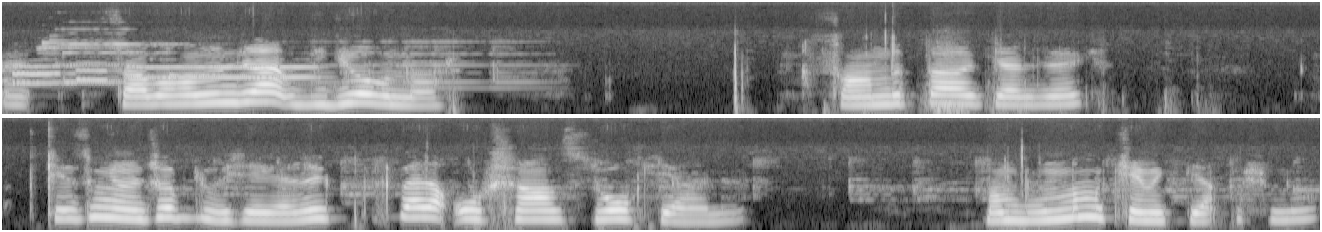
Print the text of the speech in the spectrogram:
e, sabah olunca gidiyor bunlar. Sandık daha gelecek. Kesin yani çöp gibi şey gelecek. Böyle o şans yok yani. Ben bunu mu kemikli yapmışım lan?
